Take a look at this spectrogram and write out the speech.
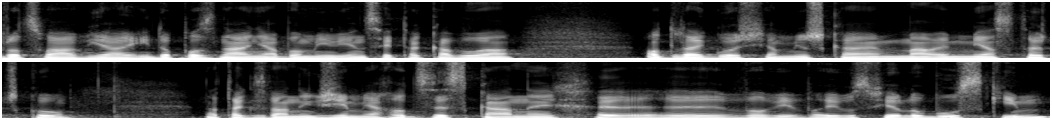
Wrocławia i do Poznania, bo mniej więcej taka była odległość. Ja mieszkałem w małym miasteczku na tak zwanych ziemiach odzyskanych e, w województwie lubuskim.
